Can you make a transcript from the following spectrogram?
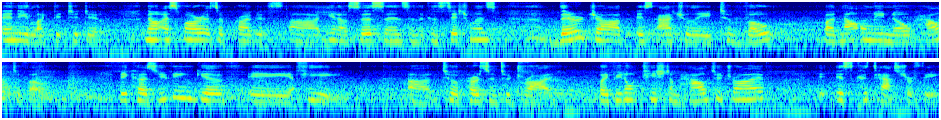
and elected to do. Now, as far as the private, uh, you know, citizens and the constituents, their job is actually to vote, but not only know how to vote, because you can give a key uh, to a person to drive, but if you don't teach them how to drive, it's catastrophe.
